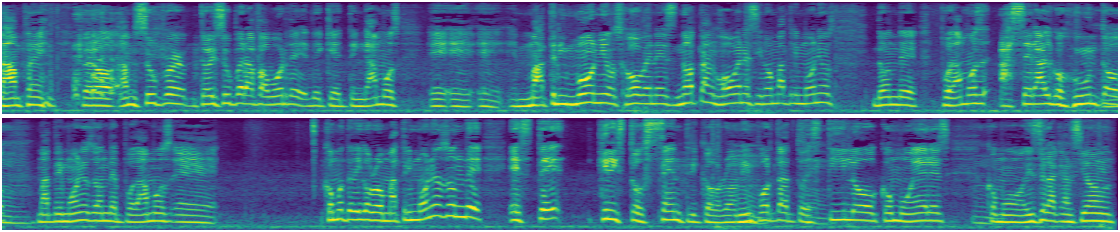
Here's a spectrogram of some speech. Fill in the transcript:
No, I'm playing. Pero I'm super, estoy súper a favor de, que tengamos eh, matrimonios jóvenes, no tan jóvenes, sino matrimonios donde podamos hacer algo juntos, matrimonios donde podamos, eh, ¿cómo te digo, bro? Matrimonios donde esté cristocéntrico, bro. No importa tu estilo, cómo eres, como dice la canción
